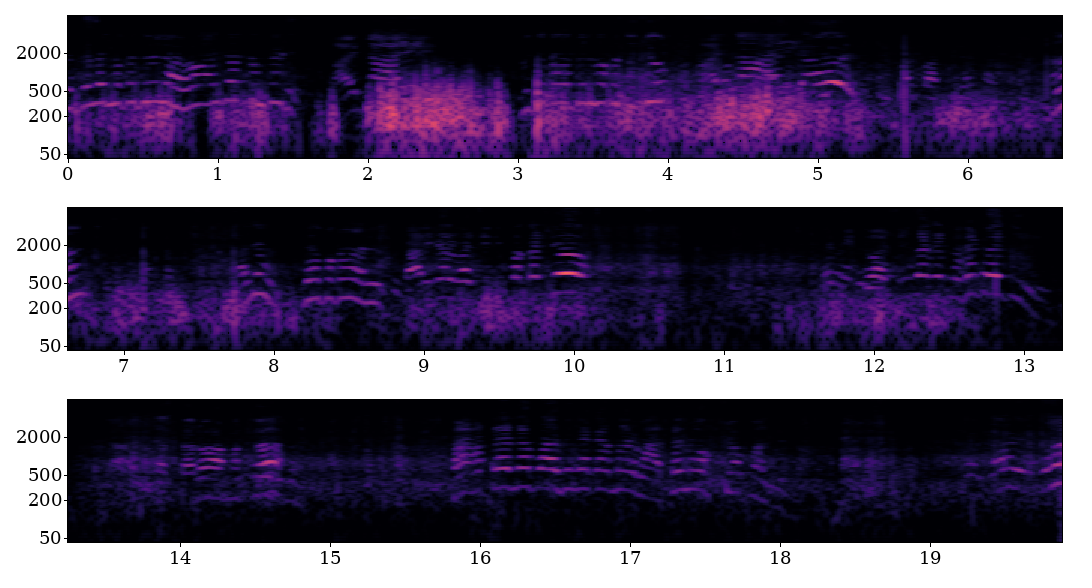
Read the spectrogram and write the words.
પેલા મકે જોઈ લે હેડો આવી જા કમ્પ્લીટ આઈ જા આઈ જોજો પેલા પેલા મકે જોજો આઈ જા આઈ હા હાલે લે પકડા રહ્યો કારીગર વચ્ચેથી પકડજો એની ડોસી સાગર કે ના ડોસી કરો આમાં તો. ફાટા ના પાછું ને કે અમાર માથે નોખશો પાછું લે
